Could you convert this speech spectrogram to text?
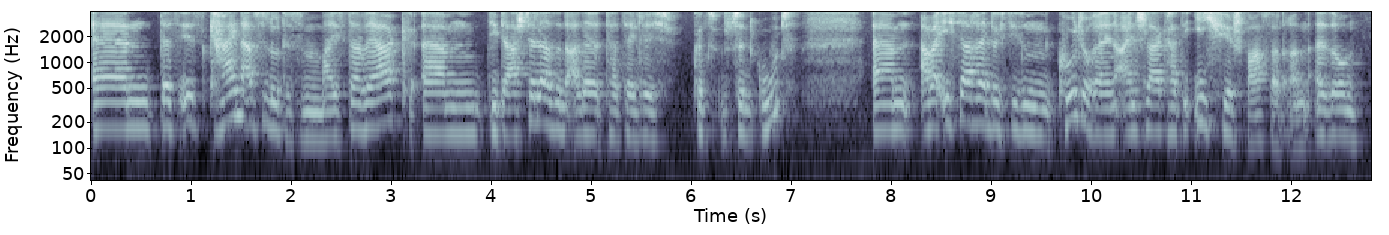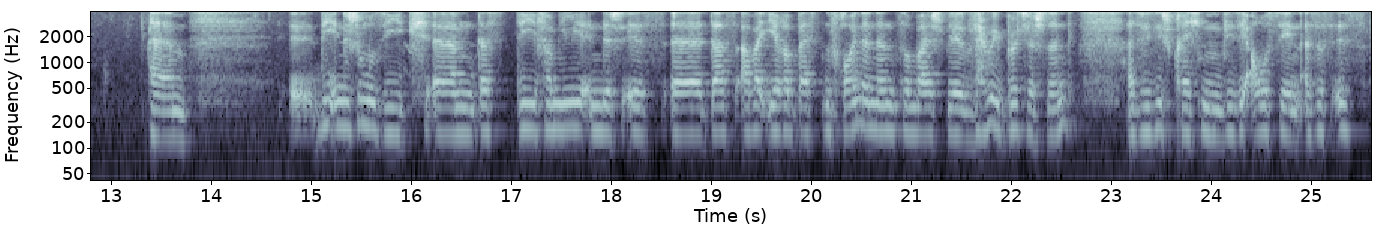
Ähm, das ist kein absolutes Meisterwerk. Ähm, die Darsteller sind alle tatsächlich sind gut. Ähm, aber ich sage, durch diesen kulturellen Einschlag hatte ich viel Spaß daran. Also ähm, äh, die indische Musik, ähm, dass die Familie indisch ist, äh, dass aber ihre besten Freundinnen zum Beispiel very British sind. Also wie sie sprechen, wie sie aussehen. Also es ist,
